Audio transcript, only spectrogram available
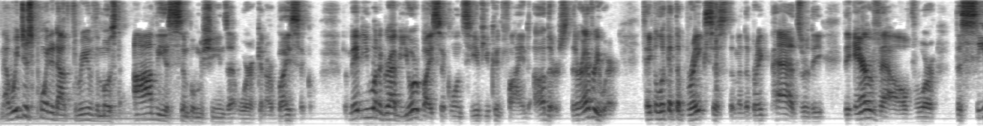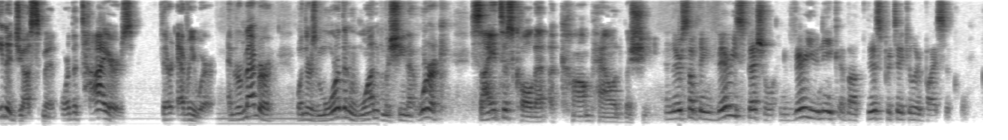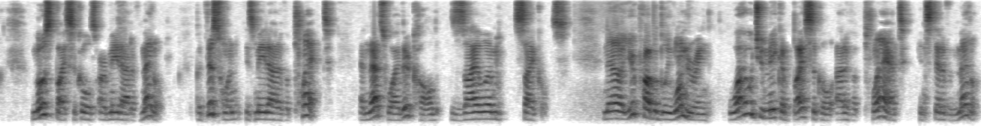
Now we just pointed out three of the most obvious simple machines at work in our bicycle. But maybe you want to grab your bicycle and see if you can find others. They're everywhere. Take a look at the brake system and the brake pads or the, the air valve or the seat adjustment or the tires. They're everywhere. And remember, when there's more than one machine at work, scientists call that a compound machine. And there's something very special and very unique about this particular bicycle. Most bicycles are made out of metal, but this one is made out of a plant, and that's why they're called xylem cycles. Now, you're probably wondering, why would you make a bicycle out of a plant instead of a metal?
